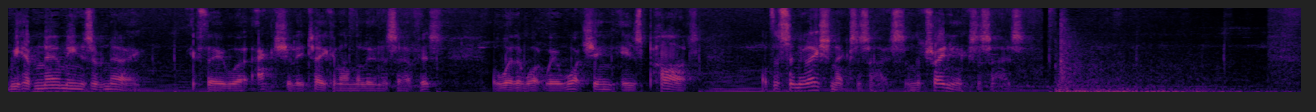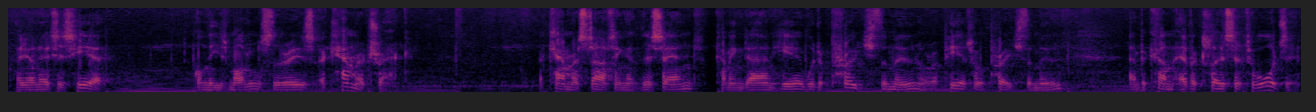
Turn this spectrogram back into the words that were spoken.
We have no means of knowing if they were actually taken on the lunar surface or whether what we're watching is part of the simulation exercise and the training exercise. And you'll notice here on these models there is a camera track. A camera starting at this end, coming down here, would approach the moon or appear to approach the moon and become ever closer towards it.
